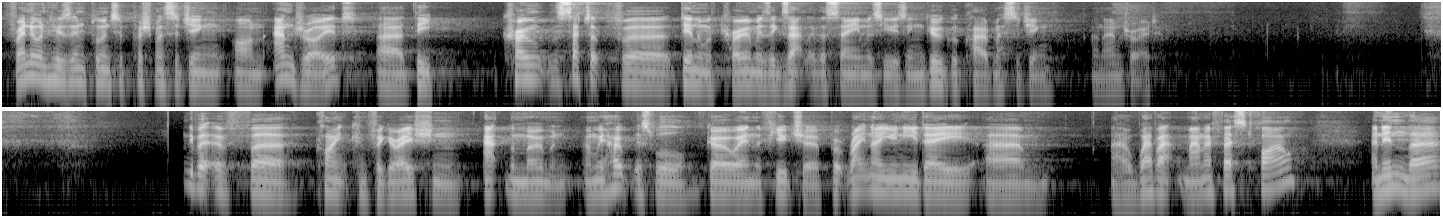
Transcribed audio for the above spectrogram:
for anyone who's implemented push messaging on Android, uh, the, Chrome, the setup for dealing with Chrome is exactly the same as using Google Cloud Messaging on Android. A bit of uh, client configuration at the moment, and we hope this will go away in the future. But right now, you need a, um, a web app manifest file, and in there,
